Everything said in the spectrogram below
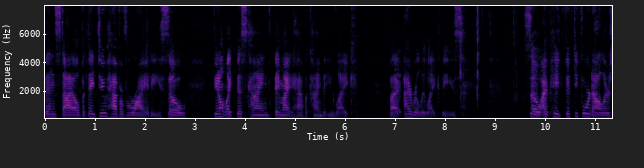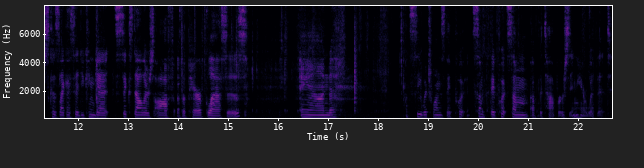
thin style, but they do have a variety. So if you don't like this kind, they might have a kind that you like, but I really like these. So I paid $54 because like I said, you can get $6 off of a pair of glasses. And let's see which ones they put some they put some of the toppers in here with it.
